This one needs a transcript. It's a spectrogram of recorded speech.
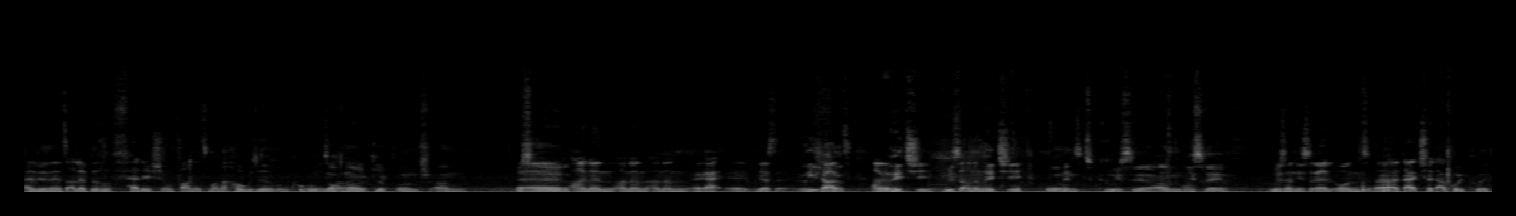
also wir sind jetzt alle ein bisschen fertig und fahren jetzt mal nach Hause und gucken jetzt mal Nochmal. Glückwunsch an äh, Israel an einen, an einen, an einen Re- äh, wie heißt? Richard, Richard. an einen Ritchie. Grüße an den Ritchie. und Grüße an Israel. Grüße an Israel und äh, ein Deutscher hat auch Gold geholt.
